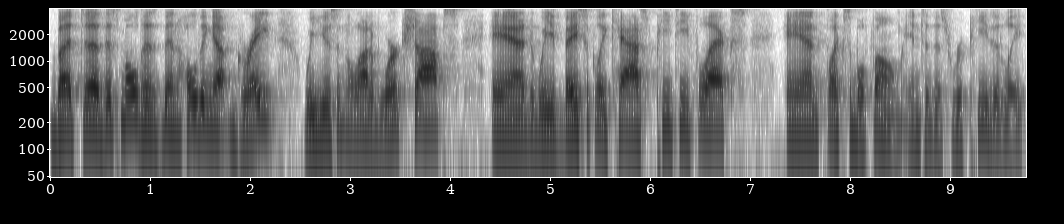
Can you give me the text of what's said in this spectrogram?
But uh, this mold has been holding up great. We use it in a lot of workshops and we've basically cast PT Flex and flexible foam into this repeatedly,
